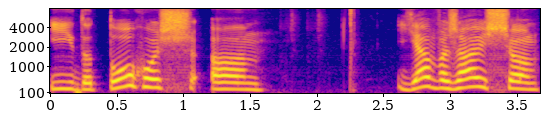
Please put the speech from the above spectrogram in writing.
І до того ж, е, я вважаю, що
